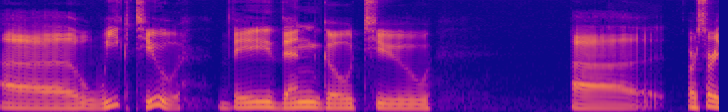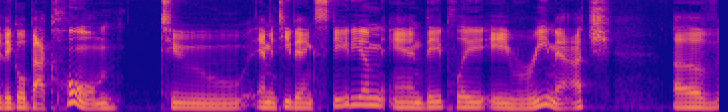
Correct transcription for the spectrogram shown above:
Oh. Uh, week two, they then go to, uh, or sorry, they go back home to M&T Bank Stadium and they play a rematch of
